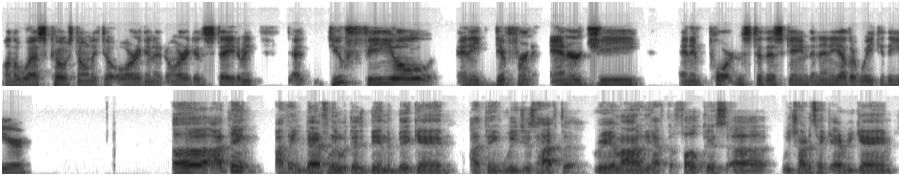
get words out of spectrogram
on the West Coast, only to Oregon and Oregon State. I mean, uh, do you feel any different energy and importance to this game than any other week of the year? Uh, I think I think definitely with this being a big game, I think we just have to realign. We have to focus. Uh, we try to take every game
